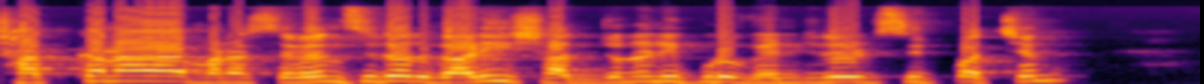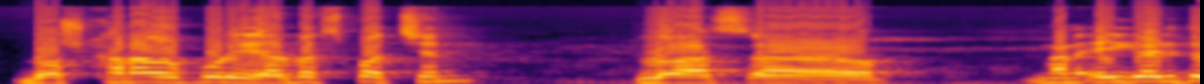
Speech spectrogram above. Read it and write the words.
সাতখানা মানে সেভেন সিটার গাড়ি সাতজনেরই পুরো ভেন্টিলেটেড সিট পাচ্ছেন দশখানার উপরে এয়ারব্যাগস পাচ্ছেন প্লাস মানে এই গাড়িতে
